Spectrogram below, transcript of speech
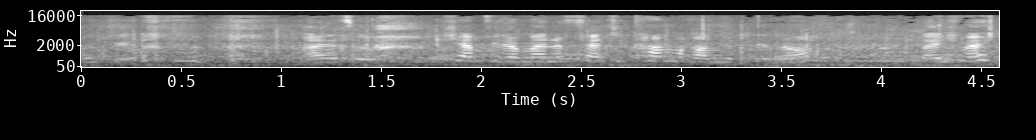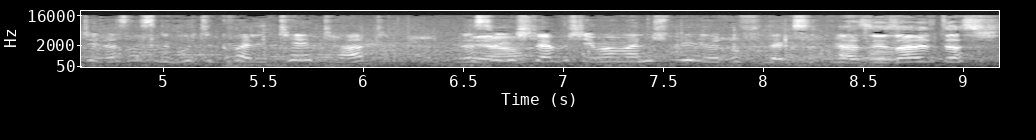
Okay. Also, ich habe wieder meine fette Kamera mitgenommen, weil ich möchte, dass es eine gute Qualität hat. Deswegen Ja. schleppe ich immer meine Spiegelreflexe. mit Also ihr solltet das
